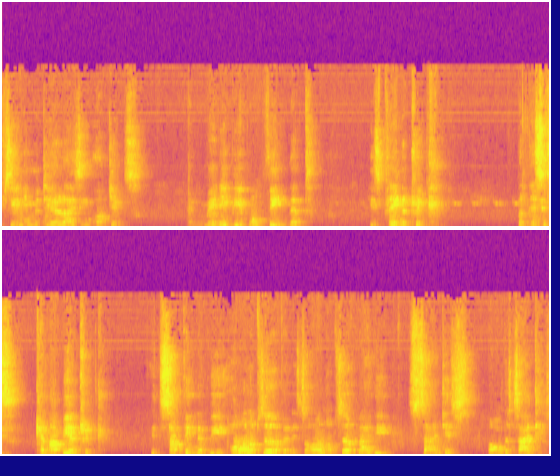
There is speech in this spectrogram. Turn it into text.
we've seen him materializing objects, and many people think that he's playing a trick. But this is cannot be a trick. It's something that we all observe, and it's all observed by the scientists. All the scientists,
